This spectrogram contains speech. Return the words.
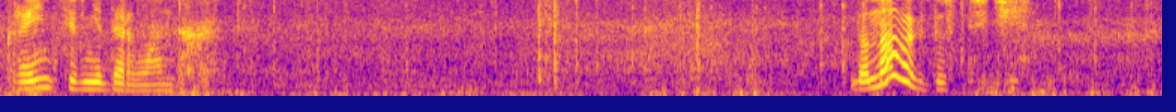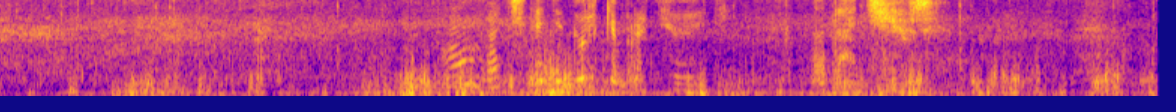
українці в Нідерландах. До нових зустрічей! Бачите, дідульки працюють на дачі вже.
